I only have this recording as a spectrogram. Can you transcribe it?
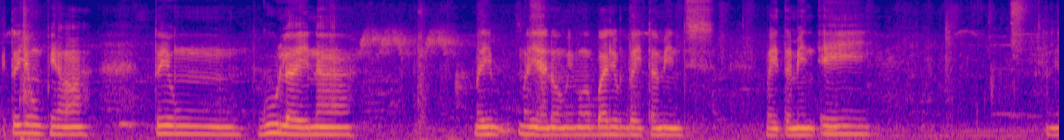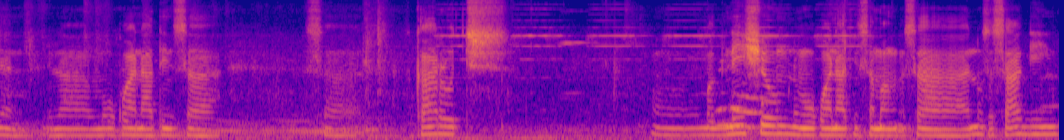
ito yung pinaka ito yung gulay na may may ano may mga value vitamins. Vitamin A yan yun na makukuha natin sa sa carrots uh, magnesium na makukuha natin sa mang, sa ano sa saging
